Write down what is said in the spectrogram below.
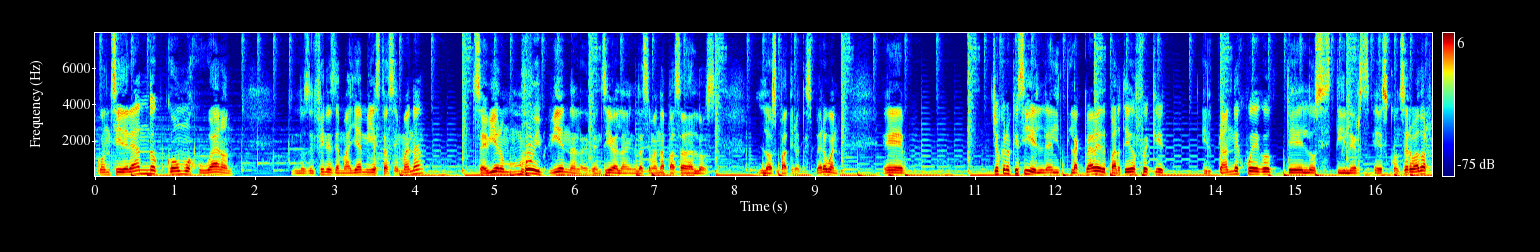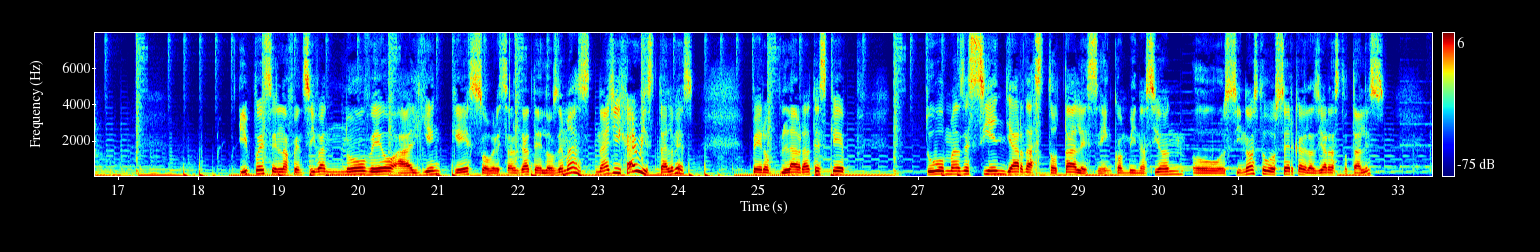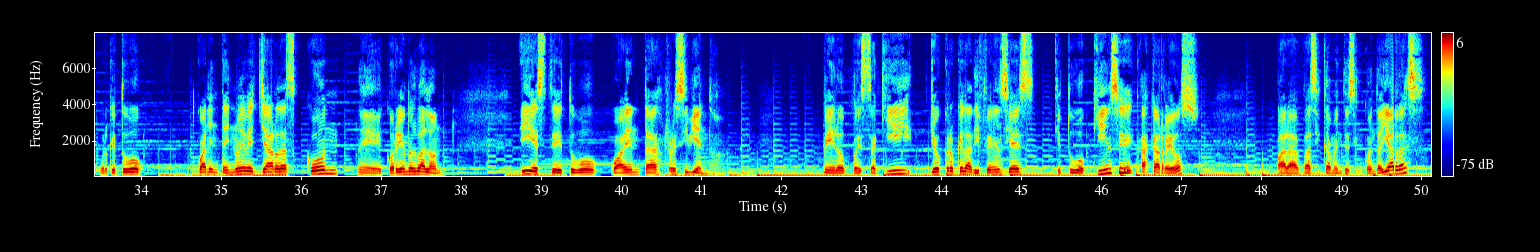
Considerando cómo jugaron los Delfines de Miami esta semana, se vieron muy bien a la defensiva la, semana pasada los, los Patriotas. Pero bueno, eh, yo creo que sí, la clave del partido fue que el plan de juego de los Steelers es conservador. Y pues en la ofensiva no veo a alguien que sobresalga de los demás. Najee Harris, tal vez. Pero la verdad es que tuvo más de 100 yardas totales en combinación, o si no estuvo cerca de las yardas totales, porque tuvo 49 yardas con eh, corriendo el balón y este tuvo 40 recibiendo. Pero pues aquí yo creo que la diferencia es que tuvo 15 acarreos para básicamente 50 yardas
